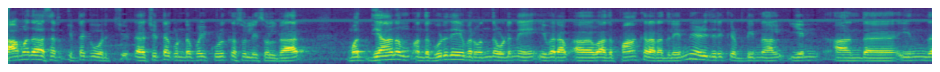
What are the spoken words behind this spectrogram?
ராமதாசர் கிட்டக்க ஒரு சிட்ட சிட்டை கொண்டு போய் கொடுக்க சொல்லி சொல்கிறார் மத்தியானம் அந்த குருதேவர் வந்த உடனே இவர் அதை பார்க்குறார். அதில் என்ன எழுதியிருக்கு அப்படின்னால் என் அந்த இந்த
